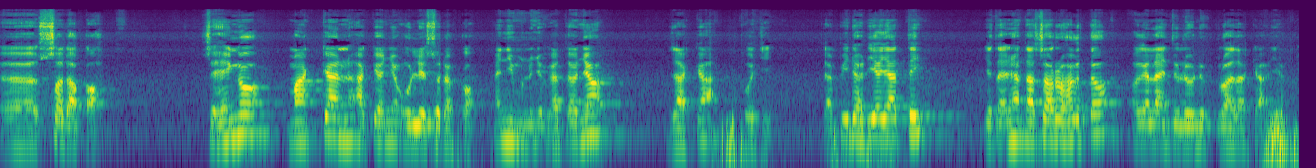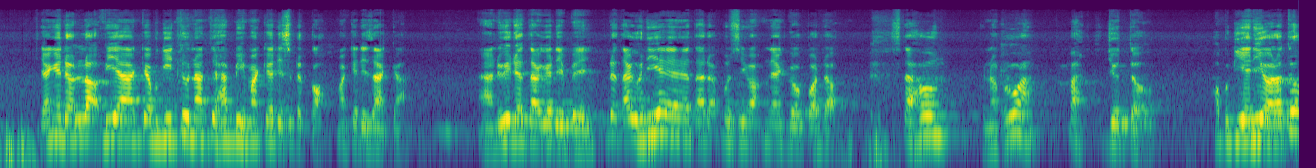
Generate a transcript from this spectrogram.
uh, sedekah sehingga makan akhirnya oleh sedekah. Ini menunjuk katanya zakat wajib tapi dah dia yatim dia tak ada tasarruf harta orang lain tolong duk keluar zakat dia jangan dak lak biarkan begitu nanti habis makan di sedekah makan di zakat Ha, duit dia taruh di bank. Dia taruh dia, tak ada pun simak meniaga pada. Setahun, kena keluar. Pas juta. Ha pergi dia lah tu.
